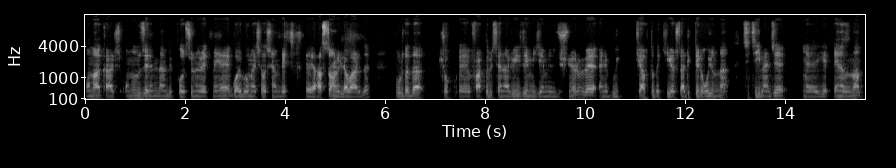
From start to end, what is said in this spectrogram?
ona karşı onun üzerinden bir pozisyon üretmeye, gol bulmaya çalışan bir e, Aston Villa vardı. Burada da çok e, farklı bir senaryo izlemeyeceğimizi düşünüyorum ve hani bu iki haftadaki gösterdikleri oyunla City'yi bence e, en azından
